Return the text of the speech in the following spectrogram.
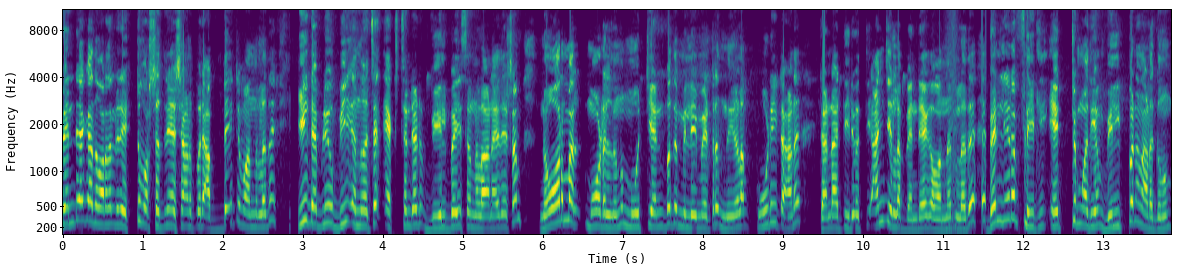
ബെൻഡേക്ക് എന്ന് പറഞ്ഞാൽ ഒരു എട്ട് വർഷത്തിന് ശേഷമാണ് ഇപ്പോൾ ഒരു അപ്ഡേറ്റ് വന്നുള്ളത് ഈ ഡബ്ല്യു ബി എന്ന് വെച്ചാൽ എക്സ്റ്റൻഡ് വീൽ ബേസ് എന്നുള്ളതാണ് ഏകദേശം. നോർമൽ മോഡലിൽ നിന്നും നൂറ്റി എൺപത് മില്ലിമീറ്റർ നീളം കൂടിയിട്ടാണ് രണ്ടായിരത്തി ഇരുപത്തി അഞ്ചുള്ള ബെൻഡേഗ വന്നിട്ടുള്ളത് ബെൻലിയുടെ ഫ്ലീറ്റിൽ ഏറ്റവും അധികം വിൽപ്പന നടക്കുന്നതും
